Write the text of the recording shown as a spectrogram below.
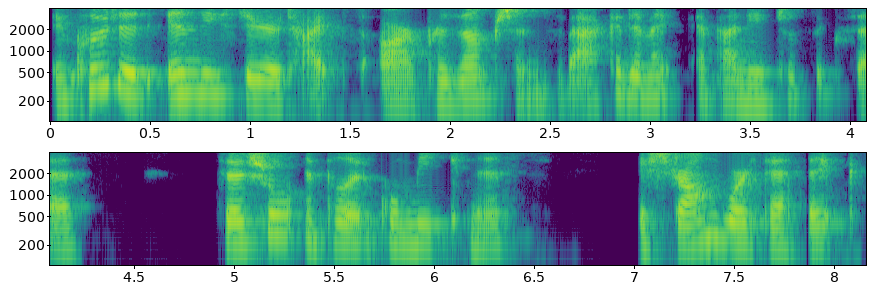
Included in these stereotypes are presumptions of academic and financial success, social and political meekness, a strong worth ethic,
